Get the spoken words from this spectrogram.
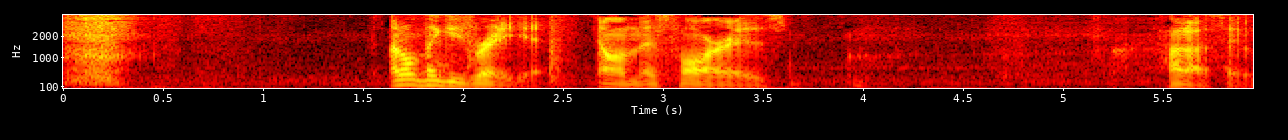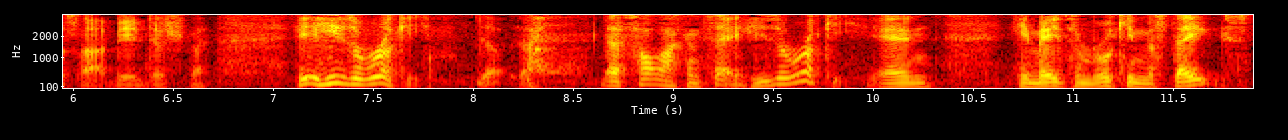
I don't think he's ready yet. Um, as far as how do I say this without being disrespectful? He, he's a rookie. That's all I can say. He's a rookie, and he made some rookie mistakes.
